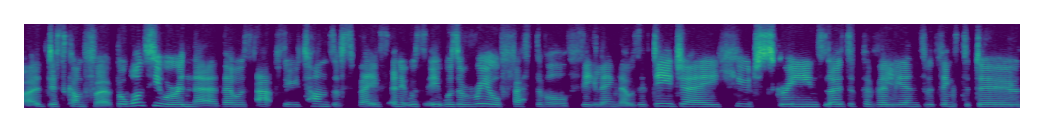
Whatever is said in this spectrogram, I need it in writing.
uh, discomfort. But once you were in there, there was absolutely tons of space, and it was it was a real festival feeling. There was a DJ, huge screens, loads of pavilions with things to do,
